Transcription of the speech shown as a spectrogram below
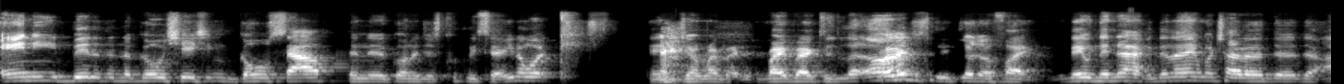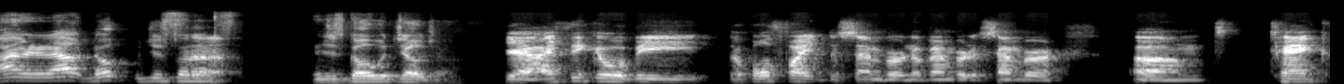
any bit of the negotiation goes south, then they're going to just quickly say, you know what, and jump right back, right back to oh, right. let's just judge a fight. They they're not they're not even going to try to the, the iron it out. Nope, we're just gonna and just go with JoJo. Yeah, I think it will be they'll both fight December, November, December. Um, Tank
